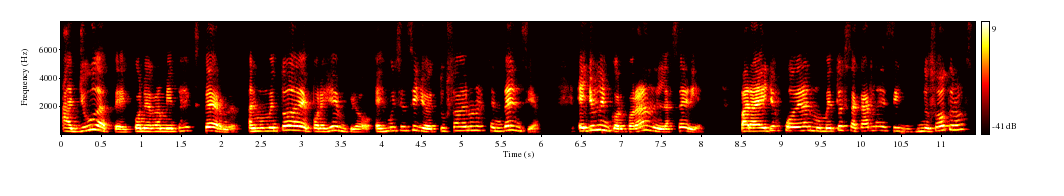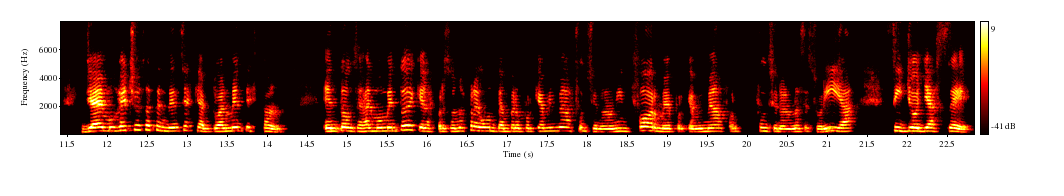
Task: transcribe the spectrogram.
Ayúdate con herramientas externas. Al momento de, por ejemplo, es muy sencillo, tú saber unas tendencias, ellos la incorporaron en la serie para ellos poder al momento de sacarlas decir, nosotros ya hemos hecho esas tendencias que actualmente están. Entonces, al momento de que las personas preguntan, pero ¿por qué a mí me va a funcionar un informe? ¿Por qué a mí me va a funcionar una asesoría? Si yo ya sé,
